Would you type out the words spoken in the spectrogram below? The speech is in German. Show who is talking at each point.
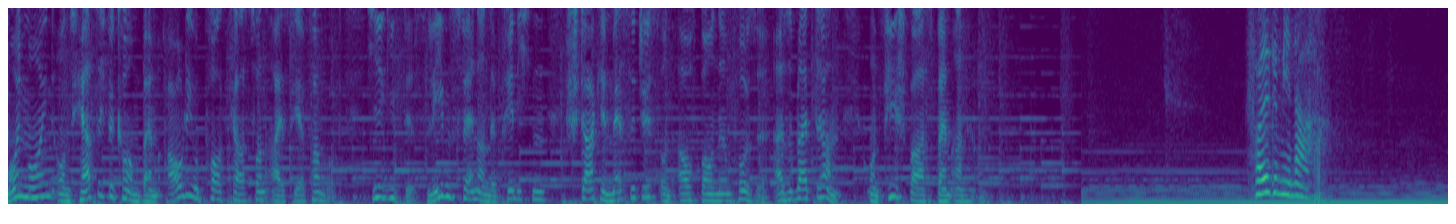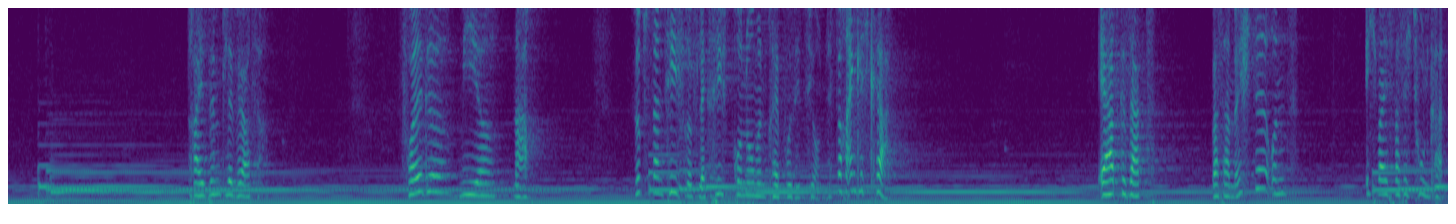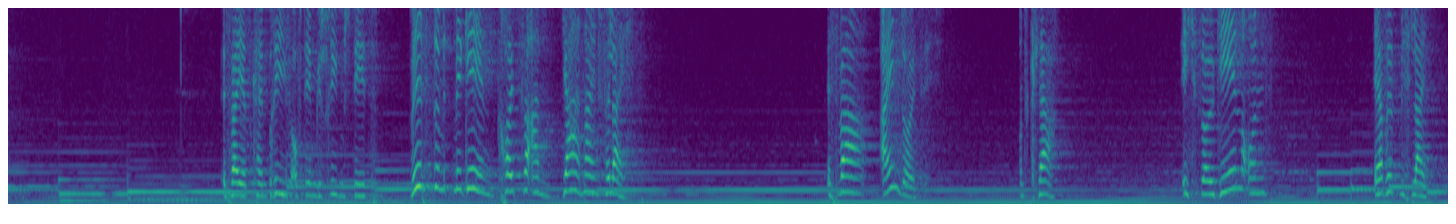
Speaker 1: Moin Moin und herzlich willkommen beim Audio-Podcast von ICF Hamburg. Hier gibt es lebensverändernde Predigten, starke Messages und aufbauende Impulse. Also bleibt dran und viel Spaß beim Anhören.
Speaker 2: Folge mir nach. Drei simple Wörter. Folge mir nach. Substantiv, Reflexivpronomen, Präposition. Ist doch eigentlich klar. Er hat gesagt, was er möchte und ich weiß, was ich tun kann. Es war jetzt kein Brief, auf dem geschrieben steht, willst du mit mir gehen? Kreuze an. Ja, nein, vielleicht. Es war eindeutig und klar. Ich soll gehen und er wird mich leiten.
